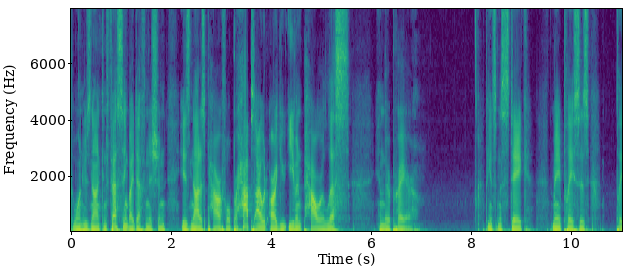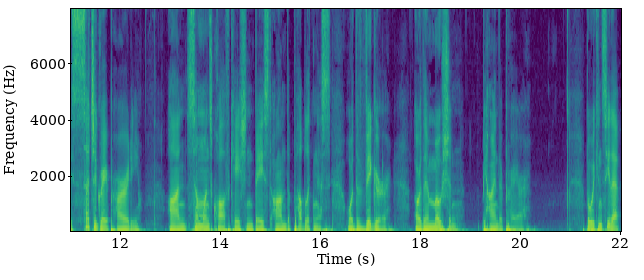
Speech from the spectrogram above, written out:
The one who's non confessing, by definition, is not as powerful, perhaps I would argue even powerless in their prayer. I think it's a mistake. Many places place such a great priority on someone's qualification based on the publicness or the vigor or the emotion behind their prayer. But we can see that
